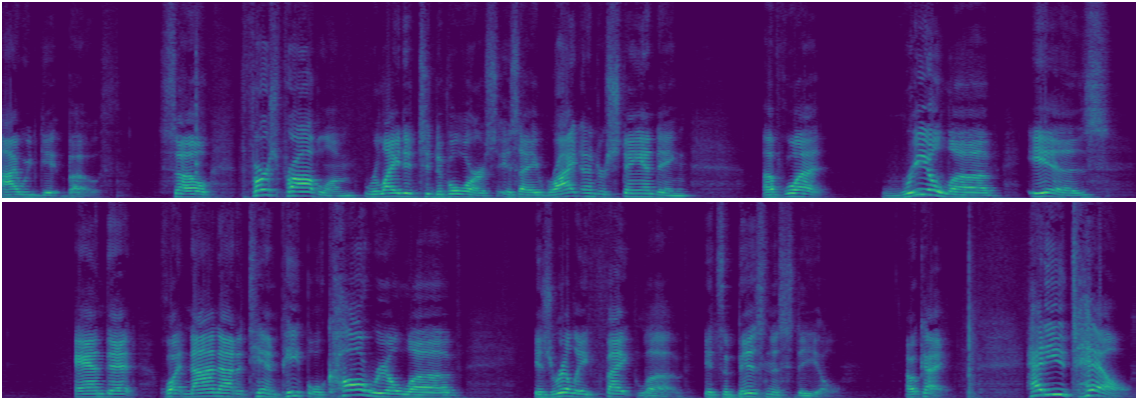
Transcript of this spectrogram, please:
I would get both. So the first problem related to divorce is a right understanding of what real love is, and that what 9 out of 10 people call real love is really fake love. It's a business deal. Okay, how do you tell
